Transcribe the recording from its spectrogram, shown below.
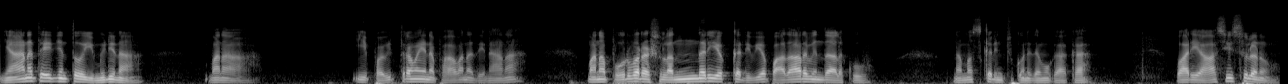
జ్ఞానతేజంతో ఇమిడిన మన ఈ పవిత్రమైన పావన దినాన మన పూర్వరషులందరి యొక్క దివ్య పాదార విందాలకు నమస్కరించుకునేదముగాక. వారి ఆశీస్సులను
